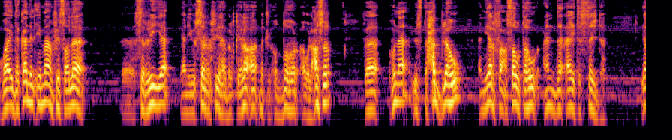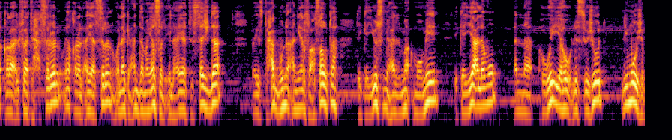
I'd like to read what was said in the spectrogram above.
وإذا كان الإمام في صلاة آه، سرية يعني يسر فيها بالقراءة مثل الظهر أو العصر فهنا يستحب له أن يرفع صوته عند آية السجدة. يقرأ الفاتحة سرا ويقرأ الآيات سرا ولكن عندما يصل إلى آية السجدة فيستحب هنا أن يرفع صوته لكي يسمع المأمومين لكي يعلموا أن هوية للسجود لموجب.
